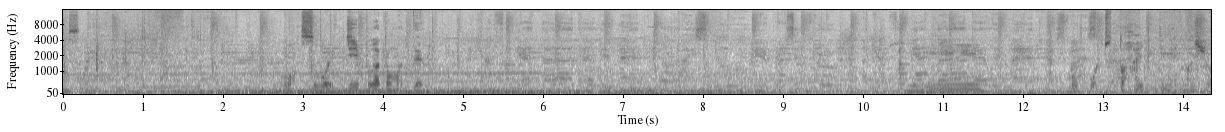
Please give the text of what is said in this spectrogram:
ますね。わすごい。ジープが止まってる。へえここちょっと入ってみましょう。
